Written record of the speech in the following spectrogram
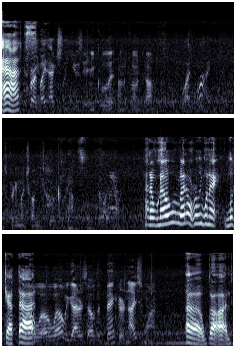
axe. Or I might actually use Can you cool it on the phone talk? What? Why? Pretty much all you talk about. I don't know. I don't really want to look at that. Well, well, well, we got ourselves a thinker. Nice one. Oh God.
